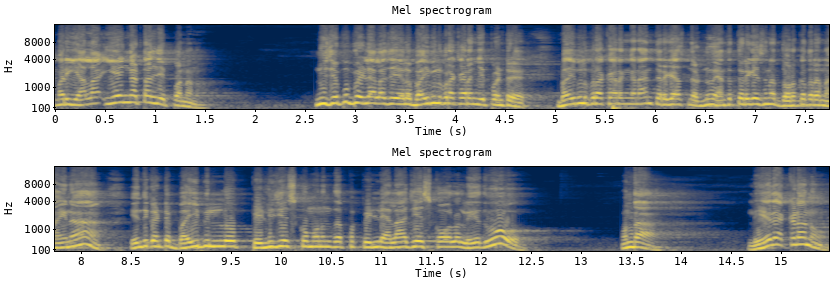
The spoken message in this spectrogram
మరి ఎలా ఏం కట్టాలి చెప్పాను నన్ను నువ్వు చెప్పు పెళ్ళి ఎలా చేయాలో. బైబిల్ ప్రకారం చెప్పంటే బైబిల్ ప్రకారంగా నాయన తిరగేస్తున్నాడు. నువ్వు ఎంత తిరిగేసినా దొరకదురా నాయనా. ఎందుకంటే బైబిల్లో పెళ్ళి చేసుకోమను తప్ప పెళ్ళి ఎలా చేసుకోవాలో లేదు. ఉందా? లేదు ఎక్కడాను.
